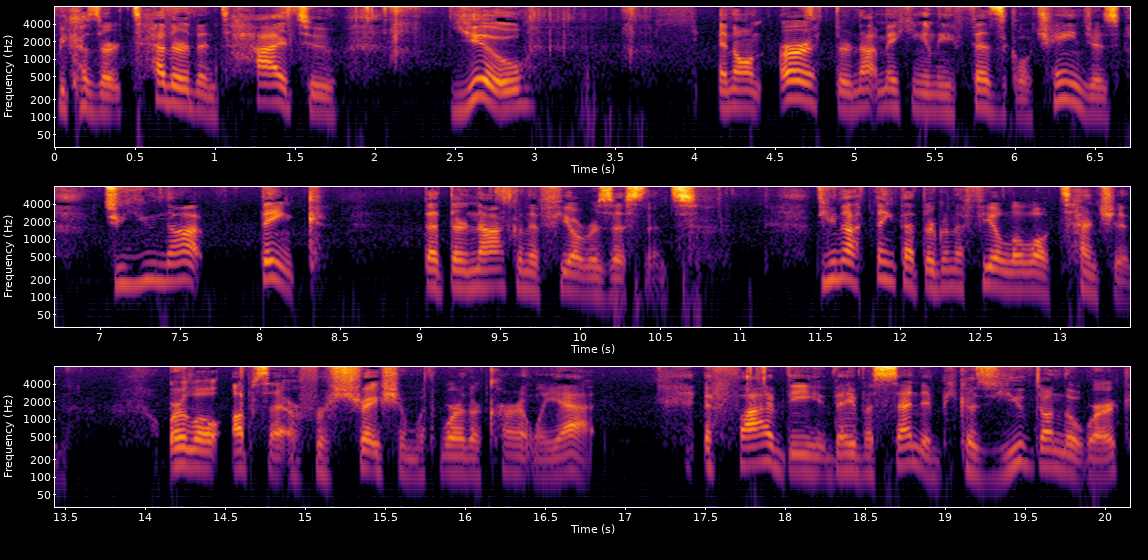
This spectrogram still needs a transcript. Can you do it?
because they're tethered and tied to you, and on earth they're not making any physical changes, do you not think that they're not going to feel resistance? Do you not think that they're going to feel a little tension or a little upset or frustration with where they're currently at? If 5D, they've ascended because you've done the work,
